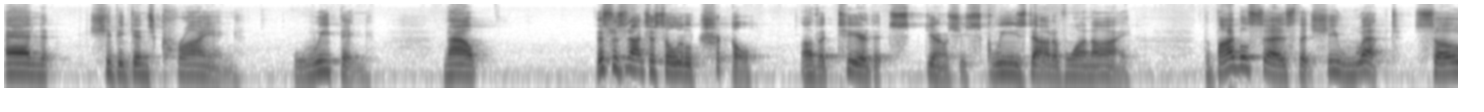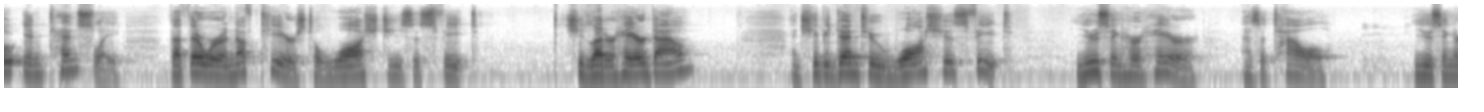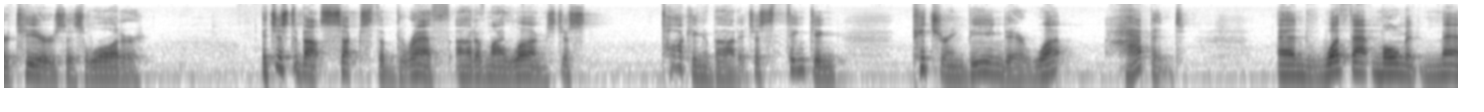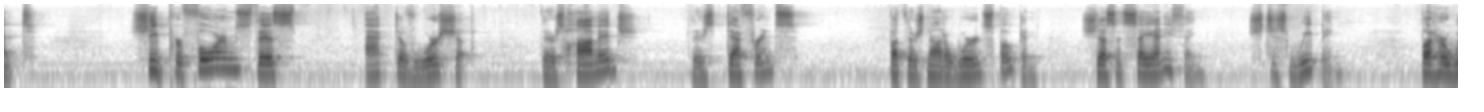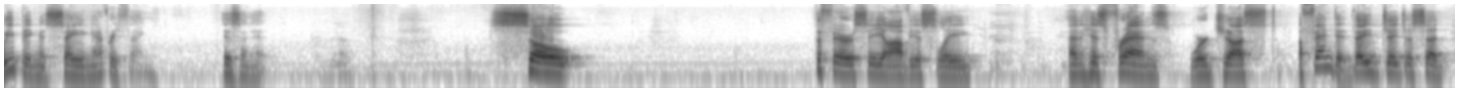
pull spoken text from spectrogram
And she begins crying, weeping. Now, this was not just a little trickle of a tear that you know she squeezed out of one eye. The Bible says that she wept so intensely that there were enough tears to wash Jesus' feet. She let her hair down and she began to wash his feet using her hair as a towel, using her tears as water. It just about sucks the breath out of my lungs just talking about it, just thinking, picturing being there. What happened? and what that moment meant. She performs this act of worship. There's homage, there's deference, but there's not a word spoken. She doesn't say anything. She's just weeping. But her weeping is saying everything, isn't it? So, the Pharisee, obviously, and his friends were just offended. They, they just said,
